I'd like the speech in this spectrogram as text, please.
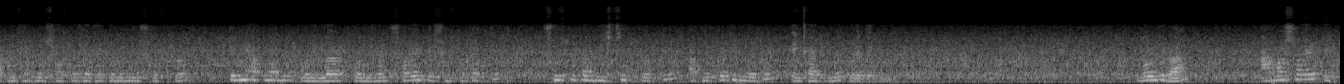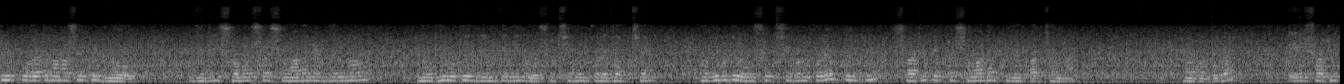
আপনি থাকবেন স্বাস্থ্য সচেতন এবং সুস্থ, তেমনি আপনি আপনার পরিবার, পরিজন সবাইকে সুস্থ থাকতে, সুস্থতা নিশ্চিত করতে আপনি প্রতিনিয়ত এই কাজগুলো করে যাবেন। বন্ধুরা আমাশয় একটি পুরাতন আমাশয় একটি রোগ যেটি সমস্যার সমাধানের জন্য মুখে দিনকে দিন ওষুধ সেবন করে যাচ্ছেন মুখে ওষুধ সেবন করেও কিন্তু সঠিক একটা সমাধান খুঁজে পাচ্ছেন না। হ্যাঁ বন্ধুরা, এই সঠিক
